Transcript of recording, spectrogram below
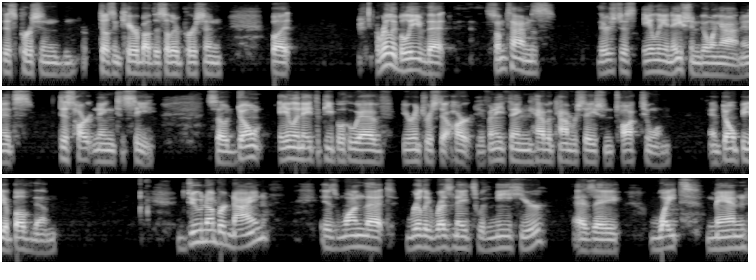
this person doesn't care about this other person. But I really believe that sometimes there's just alienation going on, and it's disheartening to see. So don't alienate the people who have your interest at heart. If anything, have a conversation, talk to them, and don't be above them. Do number nine is one that really resonates with me here as a white man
